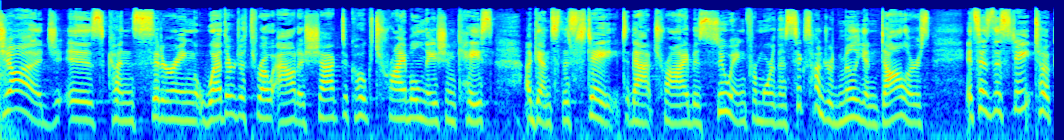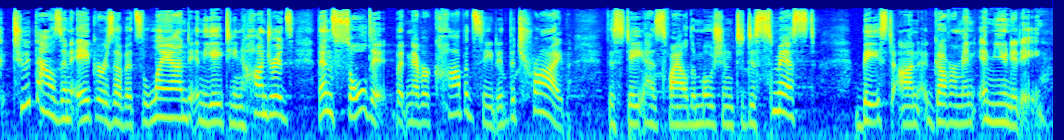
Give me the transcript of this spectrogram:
judge is considering whether to throw out a Schaghticoke Tribal Nation case against the state. That tribe is suing for more than $600 million. It says the state took 2,000 acres of its land in the 1800s, then sold it, but never compensated the tribe. The state has filed a motion to dismiss based on government immunity.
